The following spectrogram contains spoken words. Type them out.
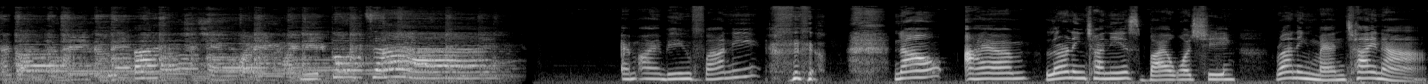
才短短几个礼拜心情坏因为你不在 am i being funny now i am learning chinese by watching running man china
